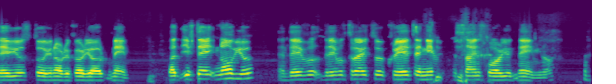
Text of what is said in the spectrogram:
they use to you know refer your name. But if they know you, and they will they will try to create a new sign for your name, you know.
